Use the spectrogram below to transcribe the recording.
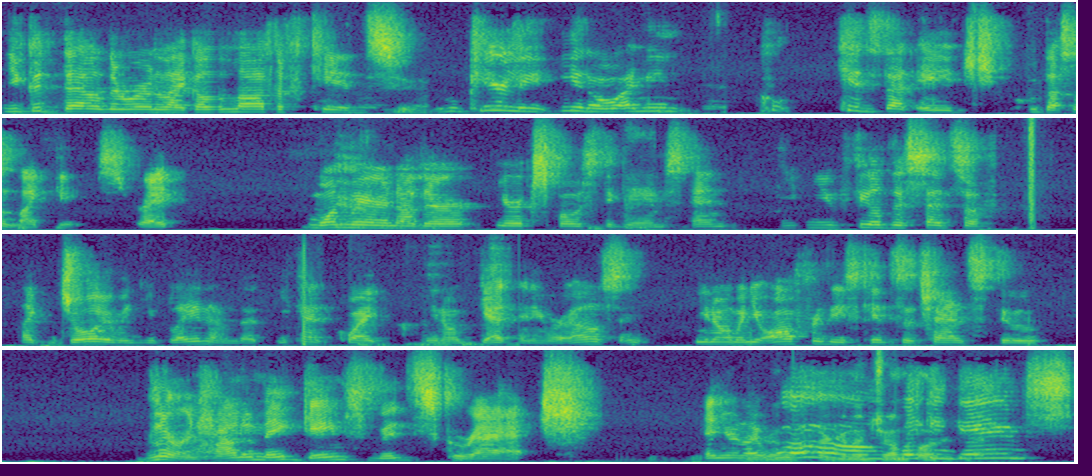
you could tell there were like a lot of kids who, clearly, you know, I mean, kids that age who doesn't like games, right? One way or another, you're exposed to games, and you feel this sense of like joy when you play them that you can't quite, you know, get anywhere else. And you know, when you offer these kids a chance to learn how to make games with Scratch, and you're like, They're they're "Whoa, jump making it." games,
